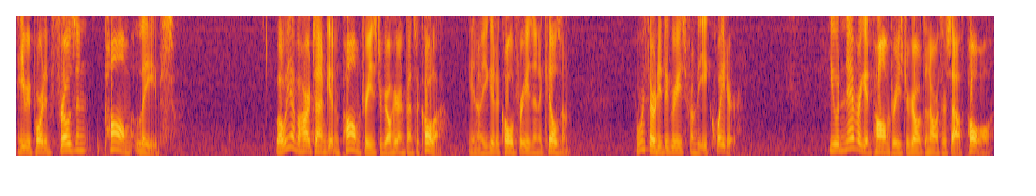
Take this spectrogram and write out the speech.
he reported frozen palm leaves. Well, we have a hard time getting palm trees to grow here in Pensacola. You know, you get a cold freeze and it kills them. We're 30 degrees from the equator. You would never get palm trees to grow at the North or South Pole.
